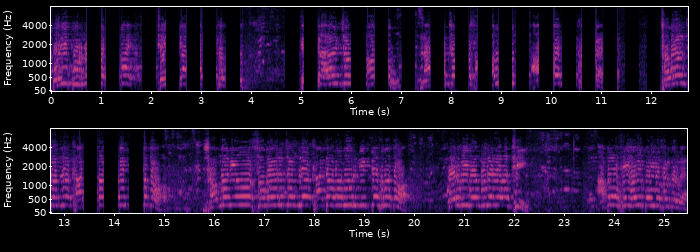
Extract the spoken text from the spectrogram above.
পরিপূর্ণ সবলচন্দ্র খাট সম্মানীয় সবলচন্দ্র খাটা নির্দেশ মতো কর্মী বন্ধুদের জানাচ্ছি। আপনারা সেইভাবেই পরিবেশন করবেন।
